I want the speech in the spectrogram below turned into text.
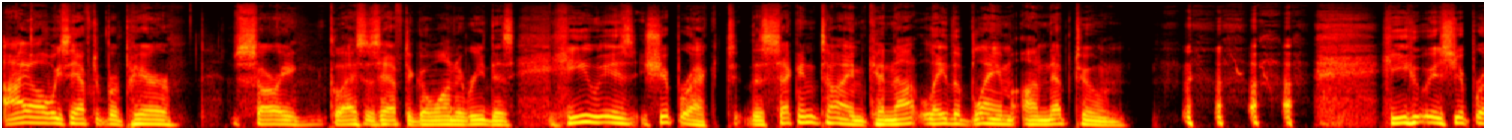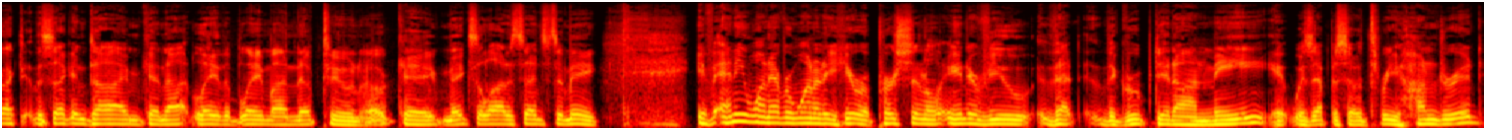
I always have to prepare. Sorry, glasses have to go on to read this. He who is shipwrecked the second time cannot lay the blame on Neptune. he who is shipwrecked the second time cannot lay the blame on Neptune. Okay, makes a lot of sense to me. If anyone ever wanted to hear a personal interview that the group did on me, it was episode 300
